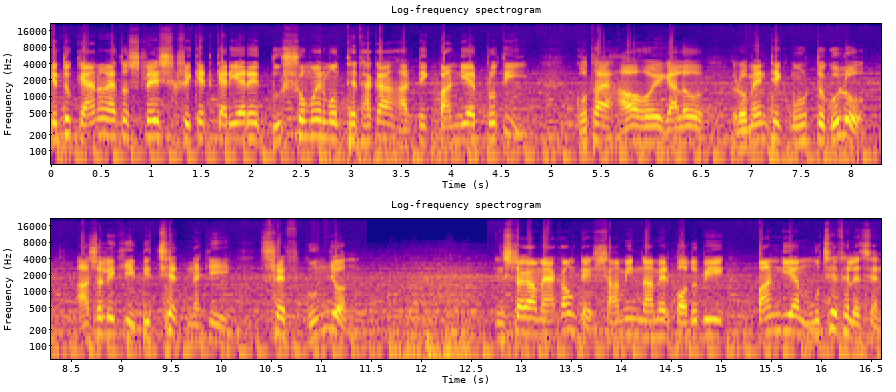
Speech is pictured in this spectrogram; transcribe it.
কিন্তু কেন এত শ্লেষ ক্রিকেট ক্যারিয়ারে দুঃসময়ের মধ্যে থাকা হার্দিক পান্ডিয়ার প্রতি? কোথায় হাওয়া হয়ে গেল রোম্যান্টিক মুহূর্তগুলো? আসলে কি বিচ্ছেদ নাকি স্রেফ গুঞ্জন? ইনস্টাগ্রাম অ্যাকাউন্টে স্বামীর নামের পদবি পান্ডিয়া মুছে ফেলেছেন।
